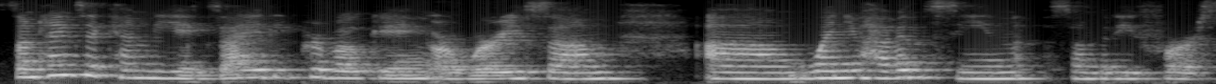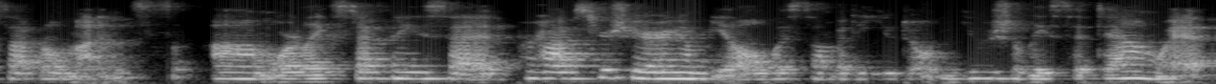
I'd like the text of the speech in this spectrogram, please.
Sometimes it can be anxiety provoking or worrisome um, when you haven't seen somebody for several months. Um, or, like Stephanie said, perhaps you're sharing a meal with somebody you don't usually sit down with.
